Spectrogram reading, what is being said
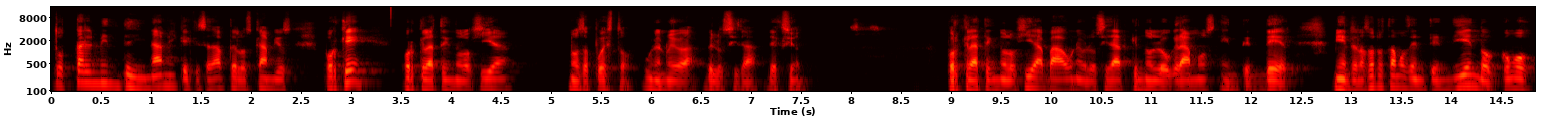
totalmente dinámica y que se adapte a los cambios. ¿Por qué? Porque la tecnología nos ha puesto una nueva velocidad de acción. Porque la tecnología va a una velocidad que no logramos entender. Mientras nosotros estamos entendiendo cómo,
